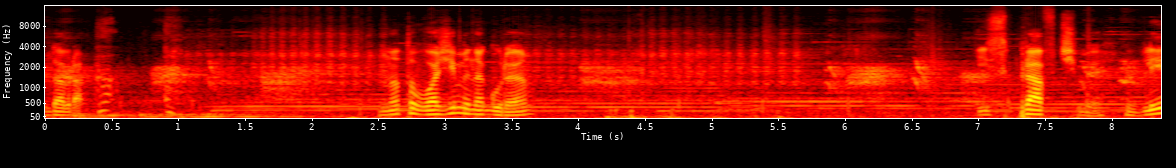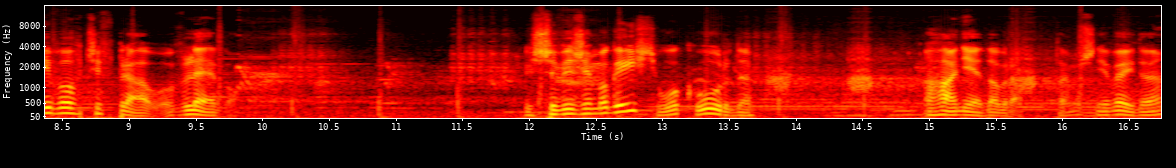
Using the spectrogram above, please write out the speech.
Dobra. No to włazimy na górę. I sprawdźmy. W lewo czy w prawo? W lewo. Jeszcze wyżej mogę iść? O kurde. Aha, nie, dobra. Tam już nie wejdę.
